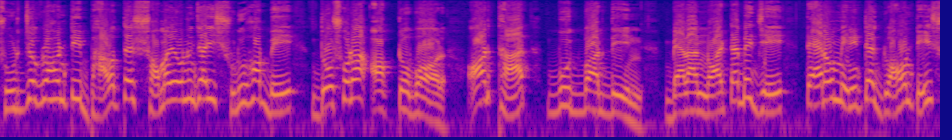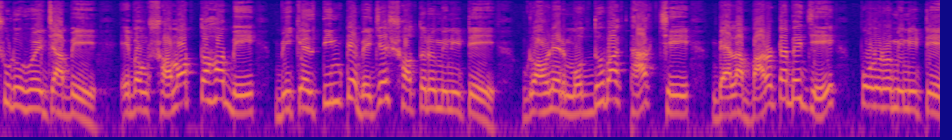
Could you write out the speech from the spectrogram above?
সূর্যগ্রহণটি ভারতের সময় অনুযায়ী শুরু হবে দোসরা অক্টোবর। অর্থাৎ বুধবার দিন। বেলা নয়টা বেজে তেরো মিনিটে গ্রহণটি শুরু হয়ে যাবে এবং সমাপ্ত হবে বিকেল তিনটে বেজে সতেরো মিনিটে। গ্রহণের মধ্যভাগ থাকছে বেলা বারোটা বেজে পনেরো মিনিটে।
